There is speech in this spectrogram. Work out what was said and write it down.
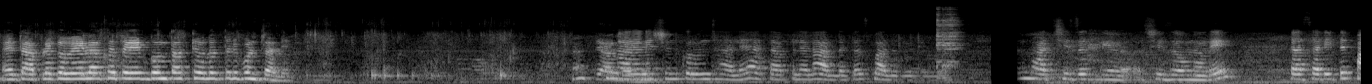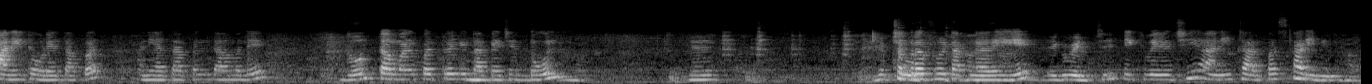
नाही तर आपल्याकडे वेळ असला तर एक दोन तास ठेवलं तरी पण चालेल. मॅरिनेशन करून झालंय. आता आपल्याला अर्धा तास बाजूला ठेवूया. भात शिजत शिजवणार आहे. त्यासाठी ते पाणी ठेवले तापत. आणि आता आपण त्यामध्ये दोन? तमालपत्र घे टाकायचे दोन. हे हे चक्रफूल टाकणार आहे एक. एक वेलची. एक वेलची आणि चार पाच काळी मिरी. हां.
